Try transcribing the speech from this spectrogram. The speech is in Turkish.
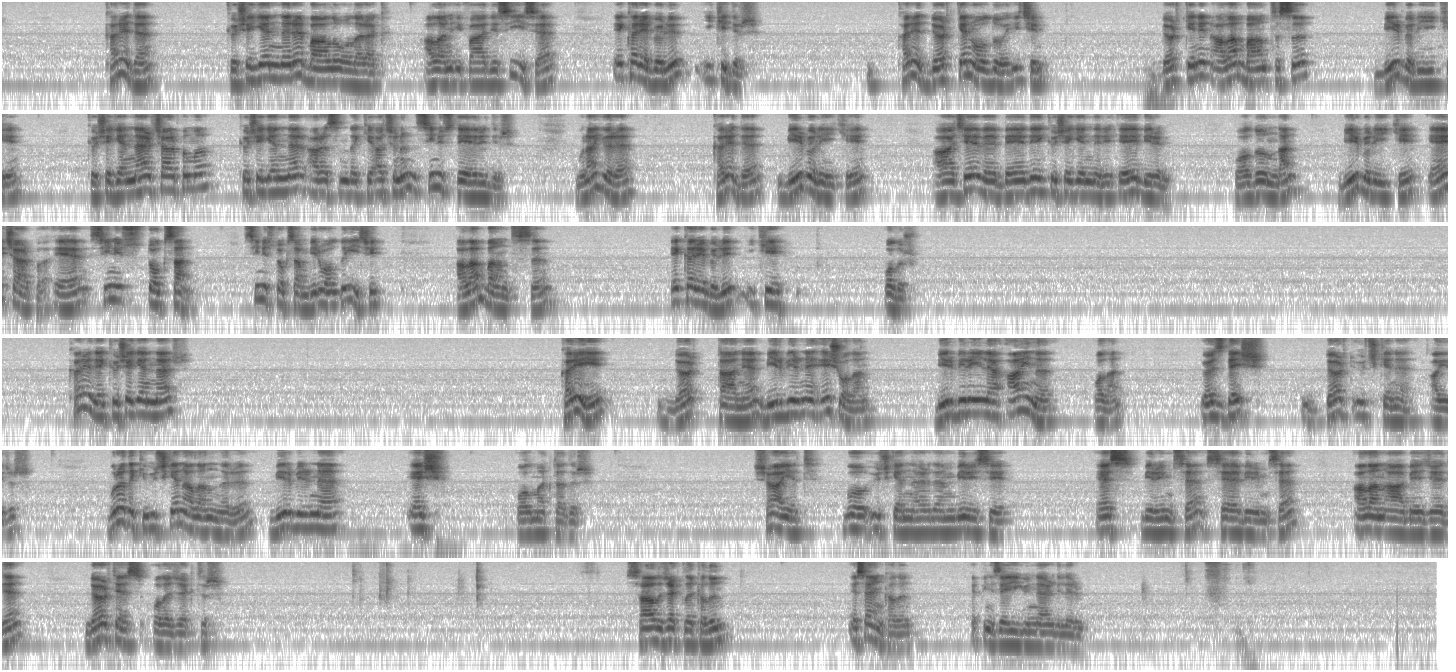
Karede köşegenlere bağlı olarak alan ifadesi ise e kare bölü 2'dir. Kare dörtgen olduğu için dörtgenin alan bağıntısı 1 bölü 2 köşegenler çarpımı köşegenler arasındaki açının sinüs değeridir. Buna göre karede 1 bölü 2 AC ve BD köşegenleri E birim olduğundan 1 bölü 2 E çarpı E sinüs 90. Sinüs 91 olduğu için alan bağıntısı E kare bölü 2 olur. Karede köşegenler kareyi dört tane birbirine eş olan, birbiriyle aynı olan özdeş dört üçgene ayırır. Buradaki üçgen alanları birbirine eş olmaktadır. Şayet bu üçgenlerden birisi S birimse, S birimse alan ABC'de 4S olacaktır. Sağlıcakla kalın, esen kalın. Hepinize iyi günler dilerim.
